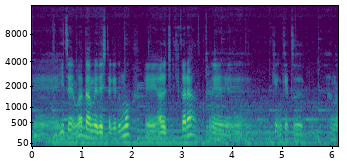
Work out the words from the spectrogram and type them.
えー、以前はダメでしたけども、えー、ある時期から、えー、献血あの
